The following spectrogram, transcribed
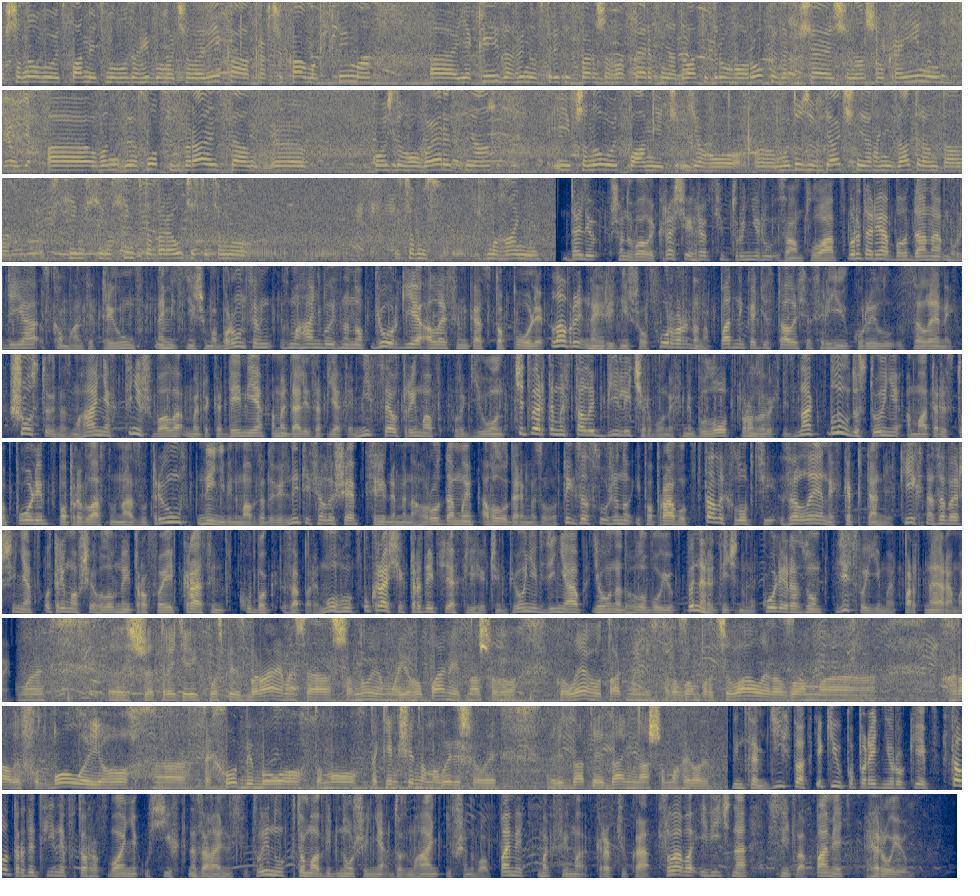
вшановують пам'ять мого загиблого чоловіка Кравчука Максима, е, який загинув 31 серпня 22 року, захищаючи нашу Україну. Е, Хлопці збираються е, кожного вересня і вшановують пам'ять його. Ми дуже вдячні організаторам та всім, всім, всім, хто бере участь у цьому, у цьому змаганні. Далі вшанували кращих гравців турніру за амплуа воротаря Богдана Мурдія з команди Тріумф. Найміцнішим оборонцем змагань визнано Георгія Алесенка з Тополі. Лаври найрізнішого форварда нападника дісталися Сергію Курилу з зелених. Шостою на змаганнях фінішувала медакадемія, а медалі за п'яте місце отримав легіон. Четвертими стали білі, червоних не було. Бронзових відзнак були удостоєні аматори з Тополі. Попри власну назву Тріумф, нині він мав задовільнитися лише срібними нагородами, а володарями золотих заслужено і по праву стали хлопці зелених, капітан яких на завершення, отримавши головний трофей красень кубок за перемогу, у кращих традиціях Ліги Чемпіонів зійняв його над головою в енергетичному колі разом зі своїми партнерами. Ми е, ще третій рік поспіль збираємося, шануємо його пам'ять, нашого колегу. Так ми разом працювали, разом е, грали в футбол. Його е, це хобі було, тому таким чином ми вирішили віддати дань нашому герою. Вінцем дійства, як і у попередні роки, стало традиційне фотографування усіх на загальну світлину, хто мав відношення до змагань і вшанував пам'ять Максима Кравчука. Слава і вічна, світла пам'ять герою.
